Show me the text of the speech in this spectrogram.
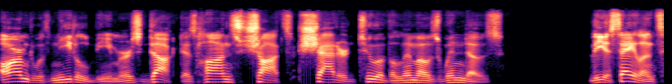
armed with needle beamers, ducked as Han's shots shattered two of the limo's windows. The assailants,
